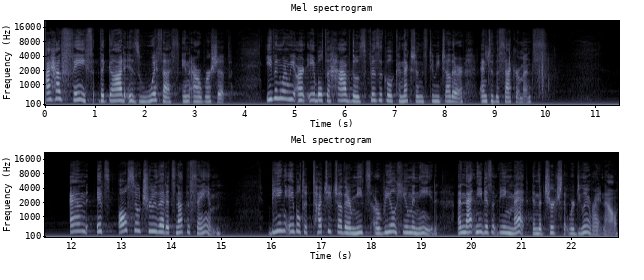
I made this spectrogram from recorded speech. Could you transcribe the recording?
I have faith that God is with us in our worship even when we aren't able to have those physical connections to each other and to the sacraments. And it's also true that it's not the same. Being able to touch each other meets a real human need, and that need isn't being met in the church that we're doing right now.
